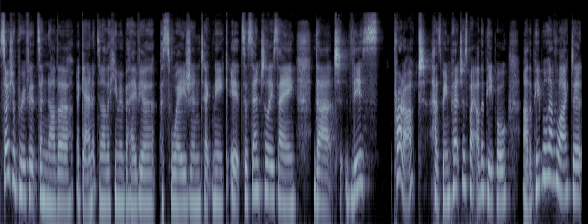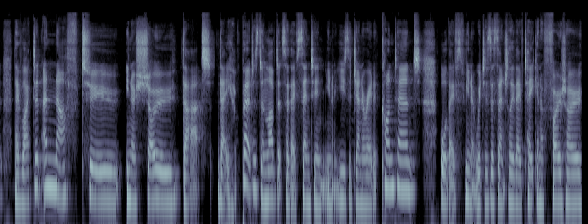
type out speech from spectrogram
Social proof, it's another, again, it's another human behavior persuasion technique. It's essentially saying that this product has been purchased by other people other people have liked it they've liked it enough to you know show that they have purchased and loved it so they've sent in you know user generated content or they've you know which is essentially they've taken a photo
